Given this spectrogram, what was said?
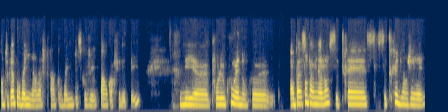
En tout cas, pour Bali. Hein. Là, je parle pour Bali parce que je n'ai pas encore fait d'autres pays. Mais euh, pour le coup, ouais, donc, en passant par une agence, c'est très, très bien géré.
